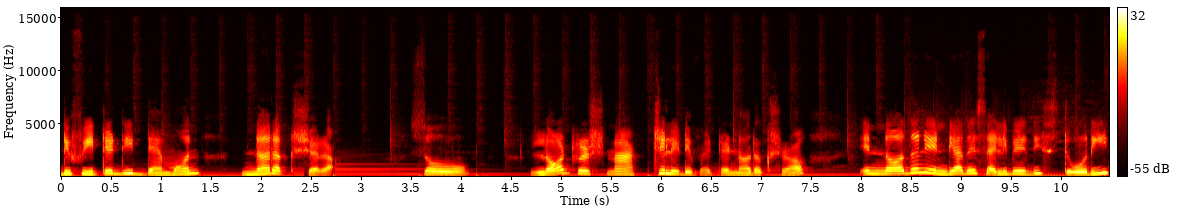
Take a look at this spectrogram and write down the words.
defeated the demon Narakasura. So, Lord Krishna actually defeated Narakasura. In northern India, they celebrate the story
